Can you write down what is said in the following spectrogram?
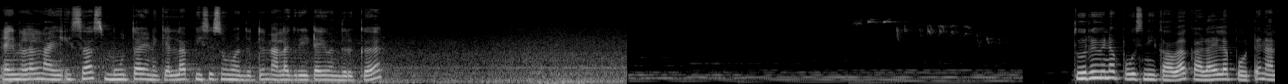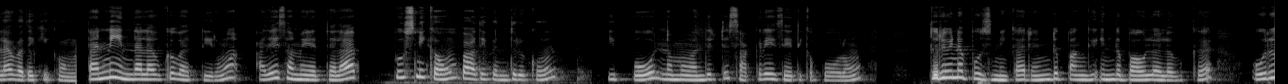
எனக்கு நல்லா நைஸாக ஸ்மூத்தாக எனக்கு எல்லா பீசஸும் வந்துட்டு நல்லா கிரேட்டாகி வந்திருக்கு. துருவின பூசணிக்காவை கடாயில் போட்டு நல்லா வதக்கிக்கோங்க. தண்ணி இந்த அளவுக்கு வத்திரும். அதே சமயத்தில் பூசணிக்காவும் பாதி வெந்திருக்கும். இப்போது நம்ம வந்துட்டு சர்க்கரையை சேர்த்திக்க போகிறோம் துருவின பூசணிக்காய் ரெண்டு பங்கு இந்த பவுல் அளவுக்கு ஒரு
